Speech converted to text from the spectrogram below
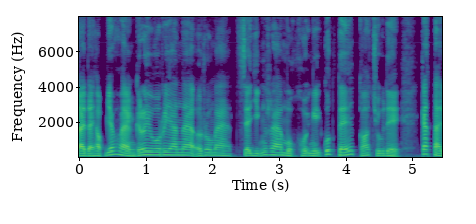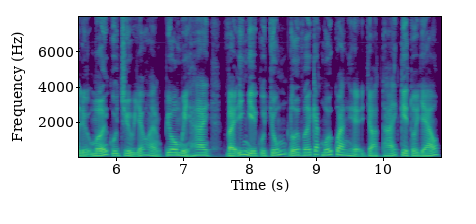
tại Đại học Giáo hoàng Gregoriana ở Roma sẽ diễn ra một hội nghị quốc tế có chủ đề Các tài liệu mới của triều giáo hoàng Pio XII và ý nghĩa của chúng đối với các mối quan hệ do Thái Kitô giáo,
